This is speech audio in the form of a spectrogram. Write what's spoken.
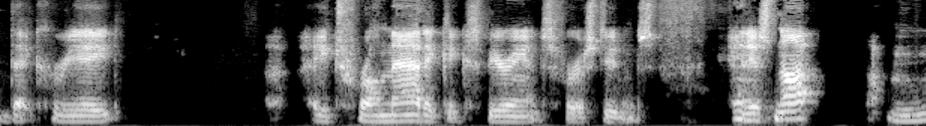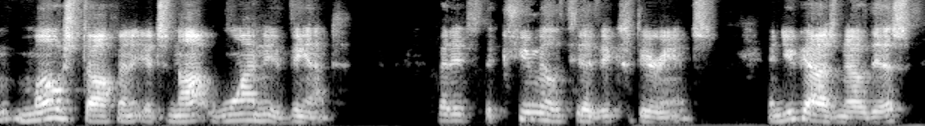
that create a traumatic experience for students. And it's not most often it's not one event but it's the cumulative experience. And you guys know this.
